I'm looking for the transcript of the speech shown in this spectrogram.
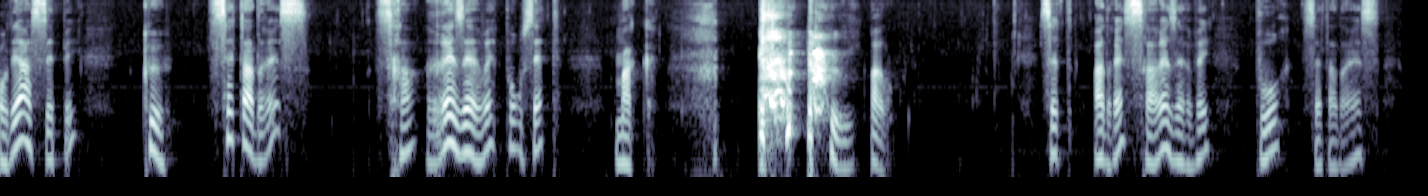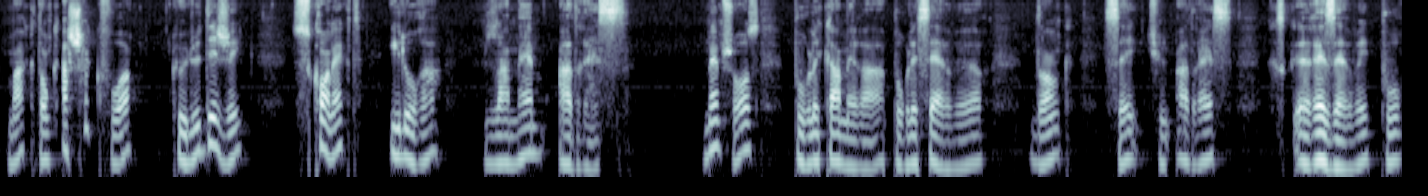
au DHCP que cette adresse sera réservée pour cette MAC. Pardon. Cette adresse sera réservée pour cette adresse MAC. Donc à chaque fois que le DG se connecte, il aura la même adresse. Même chose pour les caméras, pour les serveurs. Donc c'est une adresse réservée pour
